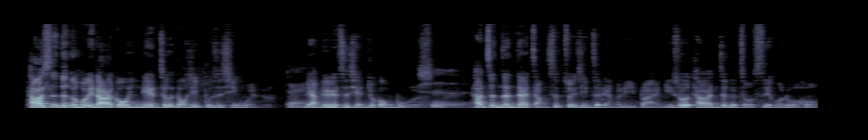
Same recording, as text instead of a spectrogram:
它是那个惠达的供应链，这个东西不是新闻，对，两个月之前就公布了，是它真正在涨是最近这两个礼拜。你说台湾这个走势有没有落后？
